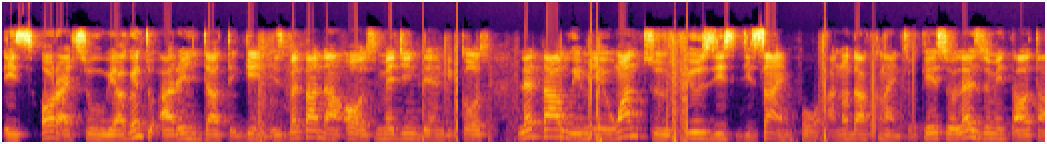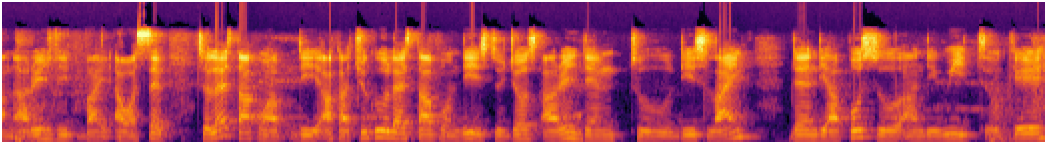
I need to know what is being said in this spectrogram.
is alright so we are going to arrange that again. It's better than us merging them because later we may want to use this design for another client okay? So let's zoom it out and arrange it by ourselves. So let's tap on the akachuku let's tap on this to just arrange them to this line then the apostle and the width okay?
